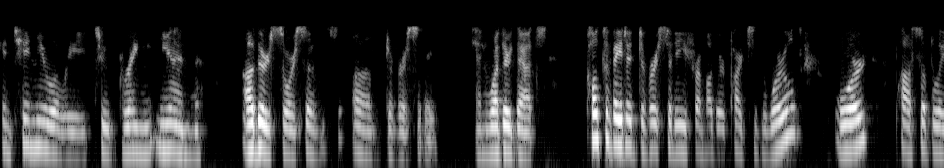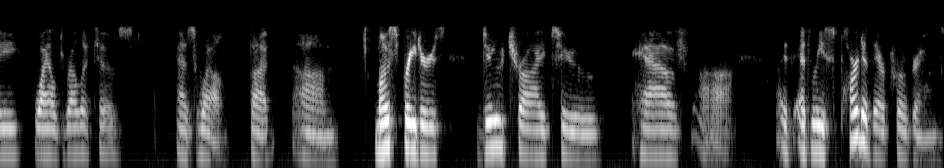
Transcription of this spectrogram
continually to bring in other sources of diversity and whether that's cultivated diversity from other parts of the world or possibly wild relatives as well. But um, most breeders do try to have uh, at least part of their programs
